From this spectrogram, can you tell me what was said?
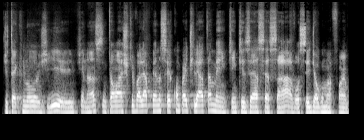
de tecnologia e finanças. Então acho que vale a pena você compartilhar também. Quem quiser acessar você de alguma forma.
